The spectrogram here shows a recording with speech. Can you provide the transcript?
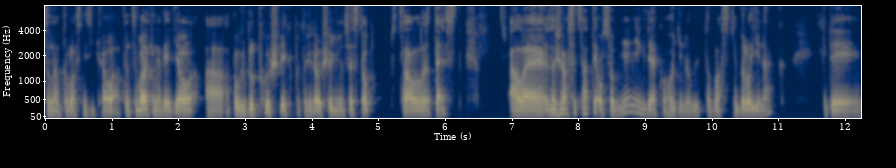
co nám to vlastně říkal a ten třeba taky nevěděl a, a pak už byl průšvih, protože další hodinu se stop psal test, ale zažila si třeba ty osobně někdy jako hodinu, kdy to vlastně bylo jinak, kdy,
